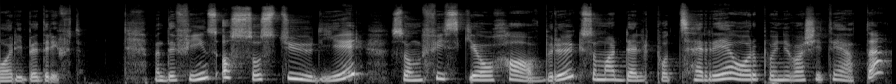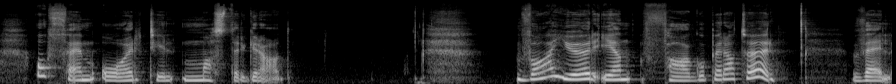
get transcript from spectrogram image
år i bedrift. Men det fins også studier som fiske og havbruk som er delt på tre år på universitetet og fem år til mastergrad. Hva gjør en fagoperatør? Vel,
